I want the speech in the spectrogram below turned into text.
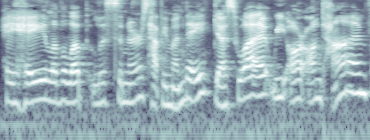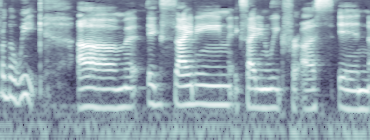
Hey, hey, level up listeners. Happy Monday. Guess what? We are on time for the week. Um, exciting, exciting week for us in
